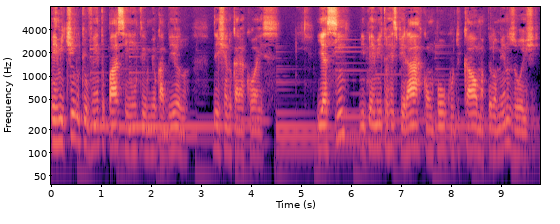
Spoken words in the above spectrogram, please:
permitindo que o vento passe entre o meu cabelo, deixando caracóis. E assim me permito respirar com um pouco de calma, pelo menos hoje.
